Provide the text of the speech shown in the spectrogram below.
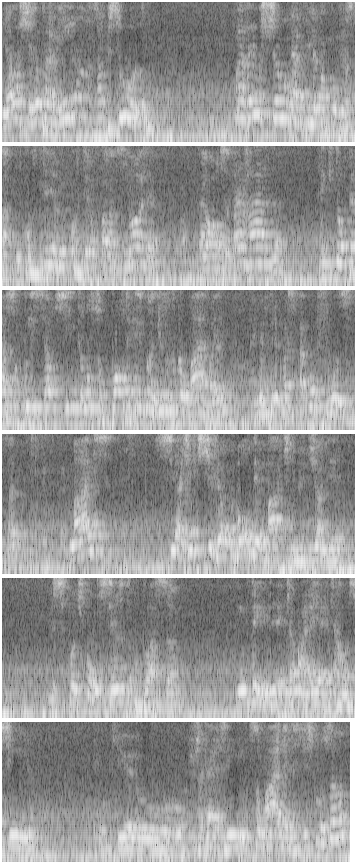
E ela chega para mim, é um absurdo. Mas aí eu chamo minha filha para conversar com o porteiro, e o porteiro fala assim, olha, Carol, você está errada. Tem que ter operação policial sim, que eu não suporto aquele bandido no meu bairro. Aí minha filha começa a ficar confusa, sabe? Mas, se a gente tiver um bom debate no Rio de Janeiro, e se for de consenso da população, entender que a maré, que a rocinha, que o, que o jacarezinho são áreas de exclusão,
